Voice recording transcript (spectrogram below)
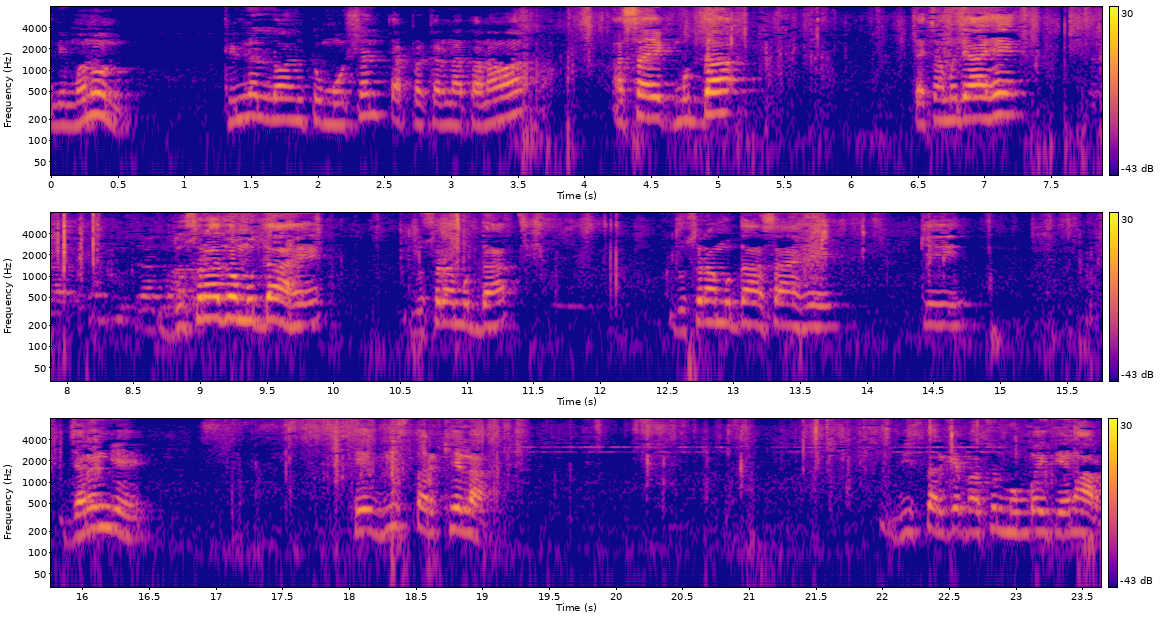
आणि म्हणून क्रिमिनल लॉ टू मोशन त्या प्रकरणात आणावा. असा एक मुद्दा त्याच्यामध्ये आहे. दुसरा जो मुद्दा आहे दुसरा मुद्दा दुसरा मुद्दा असा आहे की जरंगे हे वीस तारखेला वीस तारखेपासून मुंबईत येणार.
